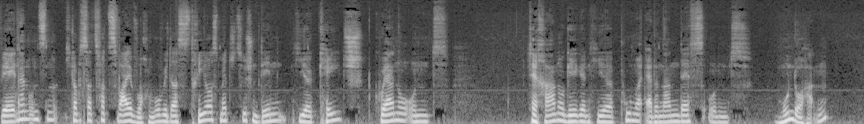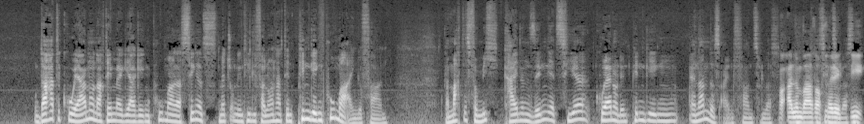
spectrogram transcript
wir erinnern uns, ich glaube, es war vor zwei Wochen, wo wir das Trios-Match zwischen denen hier Cage, Cuerno und Tejano gegen hier Puma Hernandez und Mundo hatten. Und da hatte Cuerno, nachdem er ja gegen Puma das Singles-Match um den Titel verloren hat, den Pin gegen Puma eingefahren. Da macht es für mich keinen Sinn, jetzt hier Cuerno den Pin gegen Hernandez einfahren zu lassen. Vor allem war es auch völlig die.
